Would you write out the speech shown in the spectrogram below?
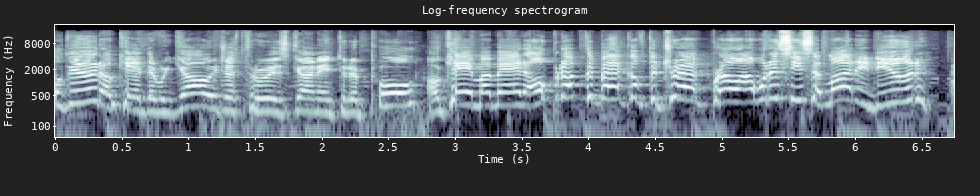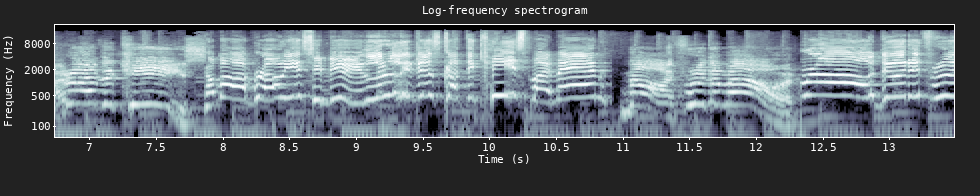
pool, dude. Okay, there we go. He just threw his gun into the pool. Okay, my man, open up the back of the truck, bro. I want to see some money, dude. I don't have the keys. Come on, bro. Yes, you do. You literally just got the keys, my man. No, I threw them out. Bro, dude, he threw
